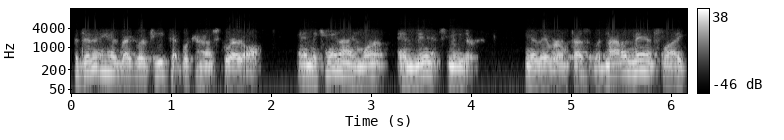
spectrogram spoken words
But then they had regular teeth that were kind of squared off. And the canine weren't immense neither. You know, they were impressive, but not immense like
